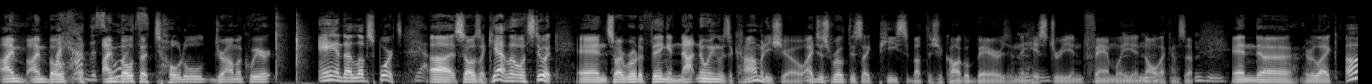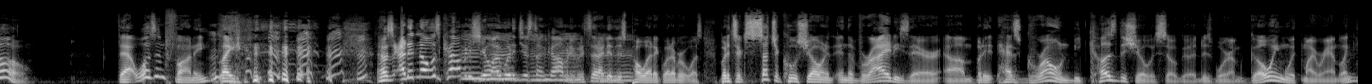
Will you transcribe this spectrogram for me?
I'm, I'm both, have the I'm both a total drama queer and I love sports. Yeah. Uh, so I was like, yeah, let's do it. And so I wrote a thing, and not knowing it was a comedy show, I just wrote this like piece about the Chicago Bears and the history and family and all that kind of stuff. And uh, they were like, oh, that wasn't funny. Like, I was like, I didn't know it was a comedy show. I would have just done comedy. But instead, I did this poetic, whatever it was. But it's a, such a cool show, and, and the variety's there. Um, but it has grown because the show is so good. Is where I'm going with my rambling.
